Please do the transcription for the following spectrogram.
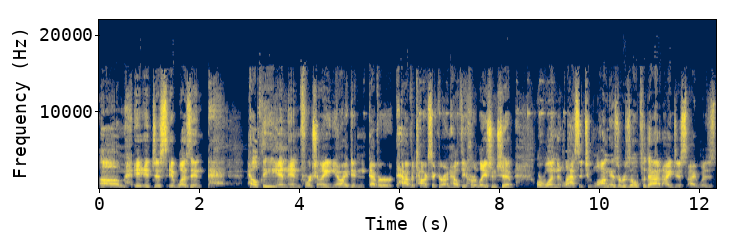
Um, it, it just, it wasn't healthy. And, and fortunately, you know, I didn't ever have a toxic or unhealthy relationship or one that lasted too long as a result of that. I just, I was,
